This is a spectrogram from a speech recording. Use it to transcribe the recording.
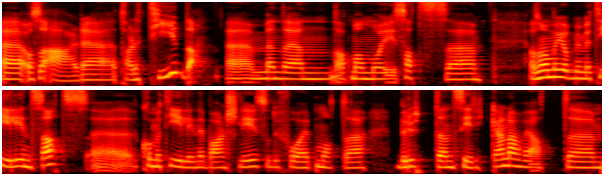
Eh, og så tar det tid, da. Eh, men den, at man må satse Altså man må jobbe med tidlig innsats, eh, komme tidlig inn i barns liv, så du får på en måte brutt den sirkelen da, ved at, eh,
